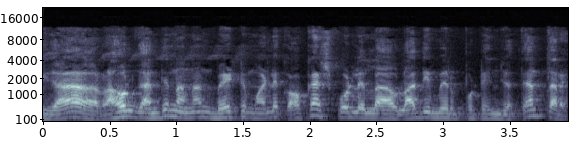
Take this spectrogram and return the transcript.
ಈಗ ರಾಹುಲ್ ಗಾಂಧಿ ನನ್ನನ್ನು ಭೇಟಿ ಮಾಡಲಿಕ್ಕೆ ಅವಕಾಶ ಕೊಡಲಿಲ್ಲ ವ್ಲಾದಿಮಿರ್ ಪುಟಿನ್ ಜೊತೆ ಅಂತಾರೆ.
